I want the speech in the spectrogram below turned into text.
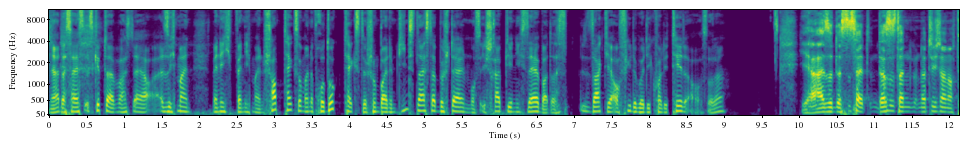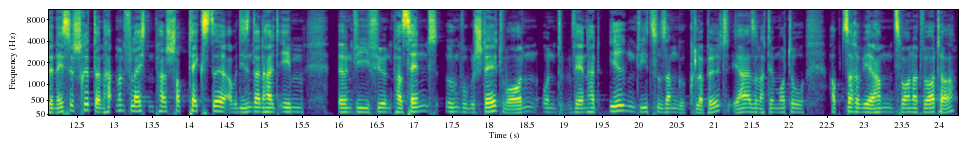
Ja, das heißt, es gibt da was, also ich meine, wenn ich, wenn ich meinen Shoptext und meine Produkttexte schon bei einem Dienstleister bestellen muss, ich schreibe die nicht selber, das sagt ja auch viel über die Qualität aus, oder? Ja, also das ist halt, das ist dann natürlich dann noch der nächste Schritt. Dann hat man vielleicht ein paar Shop-Texte, aber die sind dann halt eben irgendwie für ein paar Cent irgendwo bestellt worden und werden halt irgendwie zusammengeklöppelt. Ja, also nach dem Motto, Hauptsache wir haben 200 Wörter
